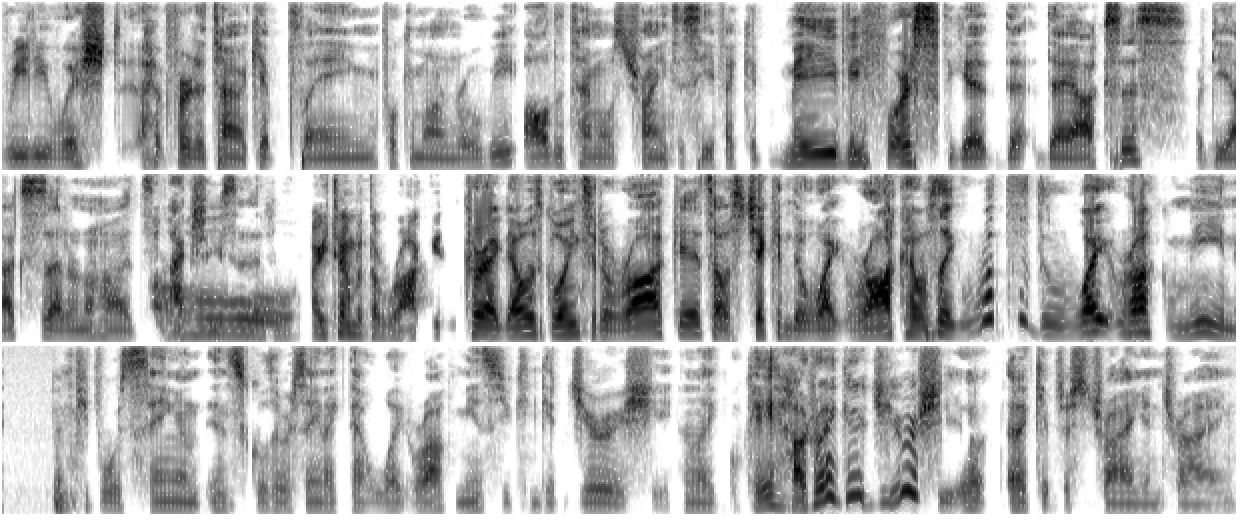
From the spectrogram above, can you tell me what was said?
really wished for the time I kept playing Pokemon Ruby. All the time I was trying to see if I could maybe force to get the Deoxys or Deoxys. I don't know how it's actually said. Oh, Are you talking about the rocket? Correct. I was going to the Rockets. I was checking the White Rock. I was like, what does the White Rock mean? When people were saying in- school, they were saying like that White Rock means you can get Jirachi. I'm like, okay, how do I get a Jirachi? And I kept just trying and trying.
